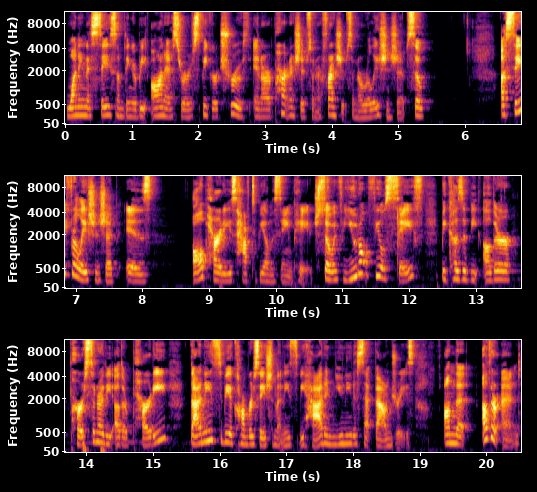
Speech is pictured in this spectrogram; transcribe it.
wanting to say something or be honest or speak our truth in our partnerships and our friendships and our relationships so a safe relationship is all parties have to be on the same page. So if you don't feel safe because of the other person or the other party, that needs to be a conversation that needs to be had and you need to set boundaries. On the other end,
